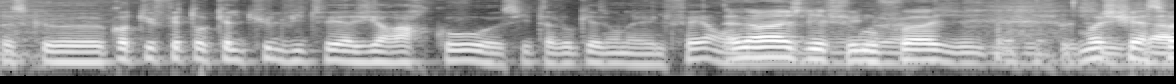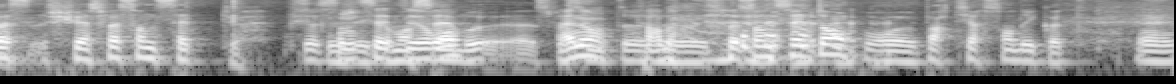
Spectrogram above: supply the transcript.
parce que quand tu fais ton calcul vite fait à Girarco, euh, si tu as l'occasion d'aller le faire. Ah non, euh, je l'ai fait une fois. Moi, je suis, à je suis à 67, tu vois. 67 euros ah non, pardon. 67 ans pour euh, partir sans décote. Ouais,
